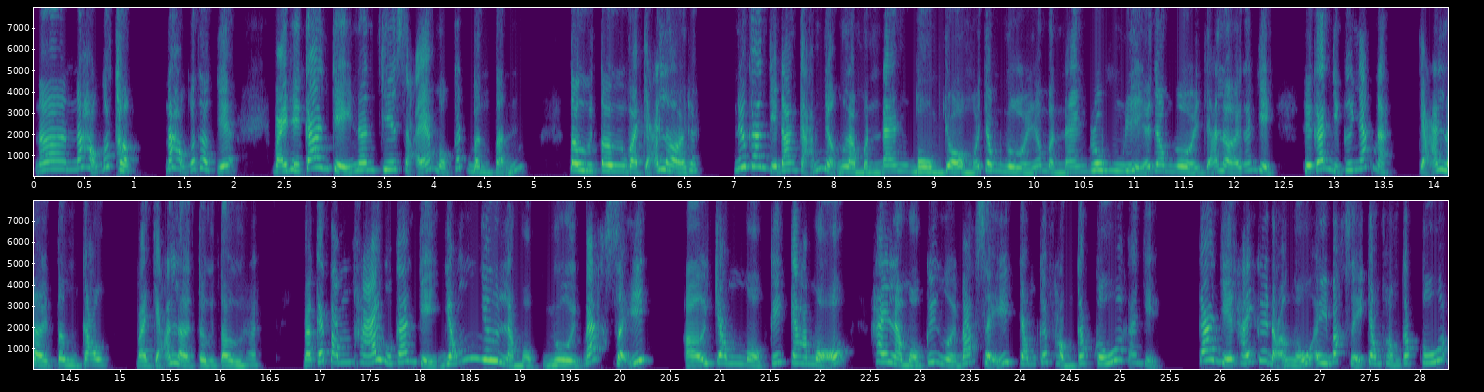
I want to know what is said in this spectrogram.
nó nó không có thật nó không có thật vậy vậy thì các anh chị nên chia sẻ một cách bình tĩnh từ từ và trả lời thôi. Nếu các anh chị đang cảm nhận là mình đang bồn chồn ở trong người mình đang rung gì ở trong người trả lời các anh chị thì các anh chị cứ nhắc nè trả lời từng câu và trả lời từ từ thôi. Và cái tâm thái của các anh chị giống như là một người bác sĩ ở trong một cái ca mổ hay là một cái người bác sĩ trong cái phòng cấp cứu á, các anh chị. Các anh chị thấy cái đội ngũ y bác sĩ trong phòng cấp cứu á,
